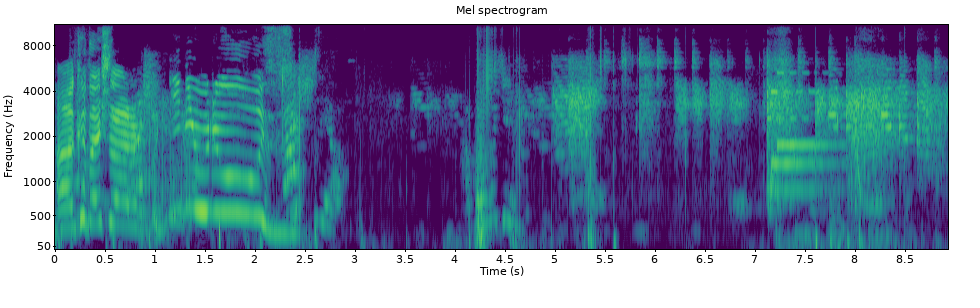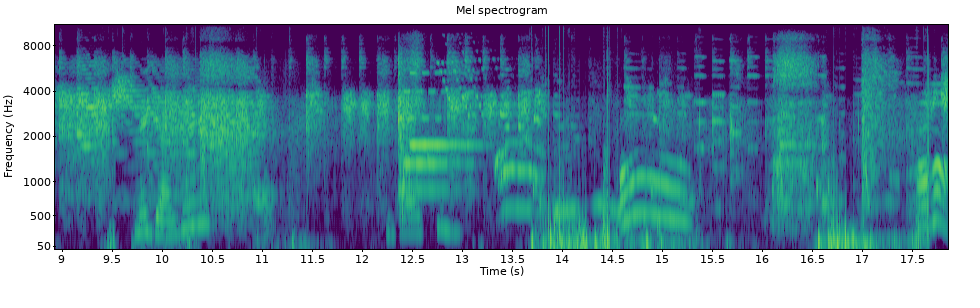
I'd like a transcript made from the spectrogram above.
Arkadaşlar gidiyoruz. Ne geldi? Gelsin. Aha.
